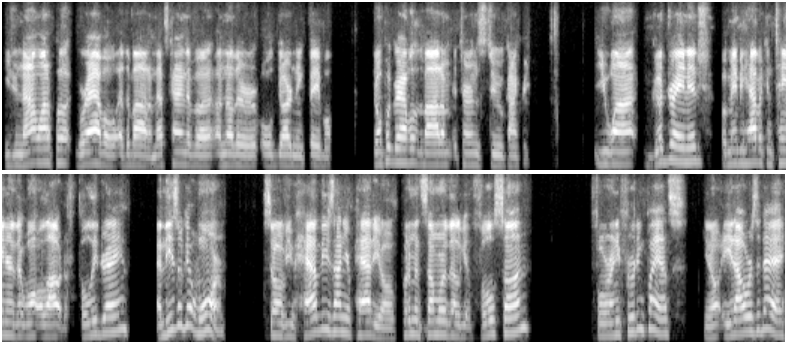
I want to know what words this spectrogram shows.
You do not want to put gravel at the bottom. That's kind of a, another old gardening fable. Don't put gravel at the bottom, it turns to concrete. You want good drainage, but maybe have a container that won't allow it to fully drain. And these will get warm. So if you have these on your patio, put them in somewhere that'll get full sun for any fruiting plants, you know, eight hours a day.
